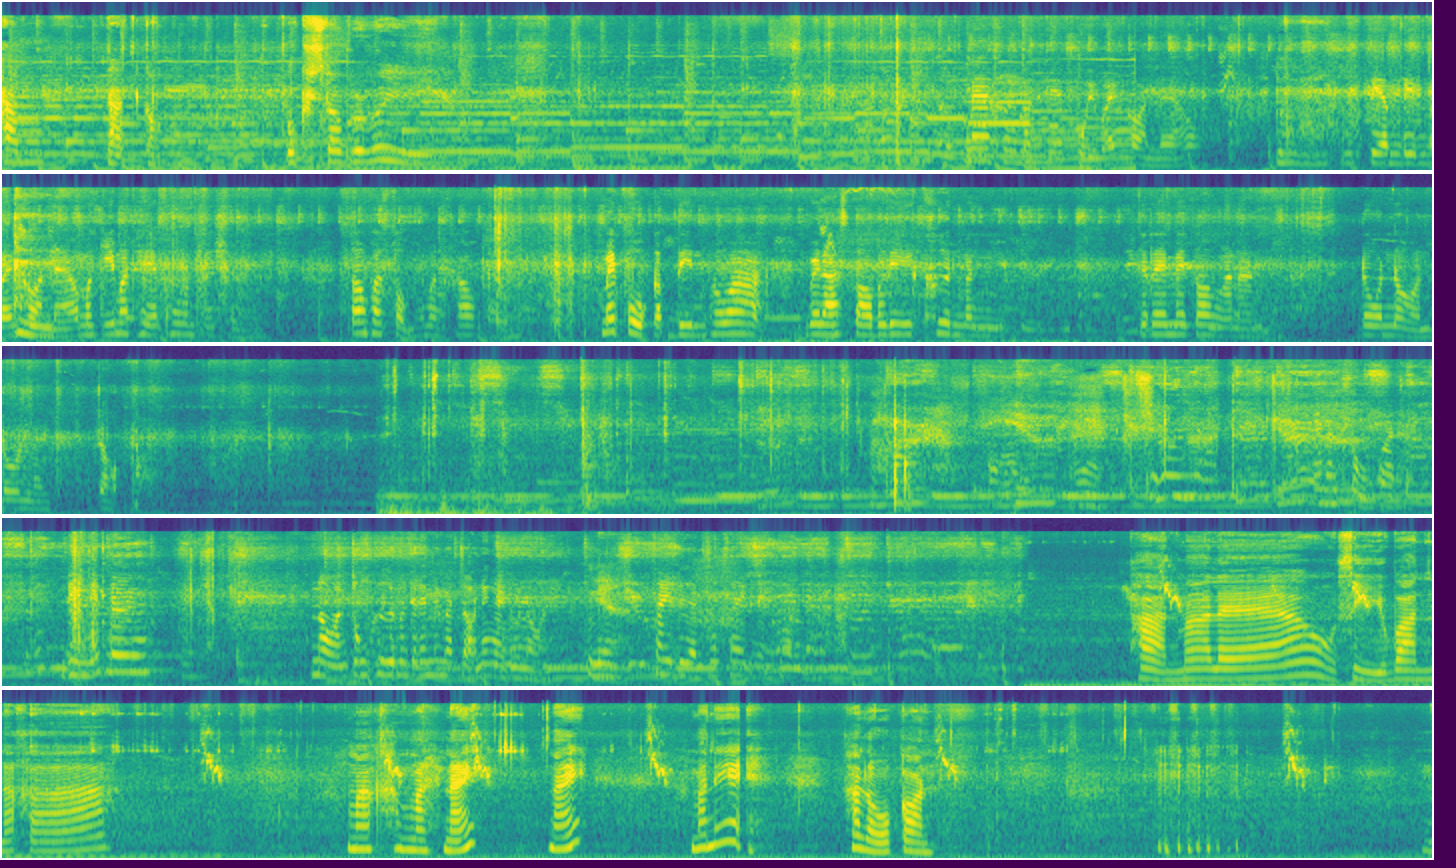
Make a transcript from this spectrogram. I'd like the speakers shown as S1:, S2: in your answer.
S1: ทำตัดก่อนปลูกสตรอเบอรี่
S2: แม่เคยมาเทปุ๋ยไว้ก่อนแล้ว เตรียมดินไว้ก่อนแล้ว เมื่อกี้มาเทเพิ่มเฉยๆต้องผสมให้มันเข้ากัน ไม่ปลูกกับดิน เพราะว่าเวลาสตรอเบอรี่ขึ้นมันจะได้ไม่ต้องอันนั้น โดนหนอนโดนอะไรเจาะ
S3: อนตรงพื้นมันจะได้ไม่มาเจาะนี่ไงดูหนอนไส้เดือนพวกไส้เดือนพวกอะไร
S2: ผ่านมาแล้วสี่วันนะคะ มาค่ะมาไหน ไหน มานี่ฮัลโหลก่อน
